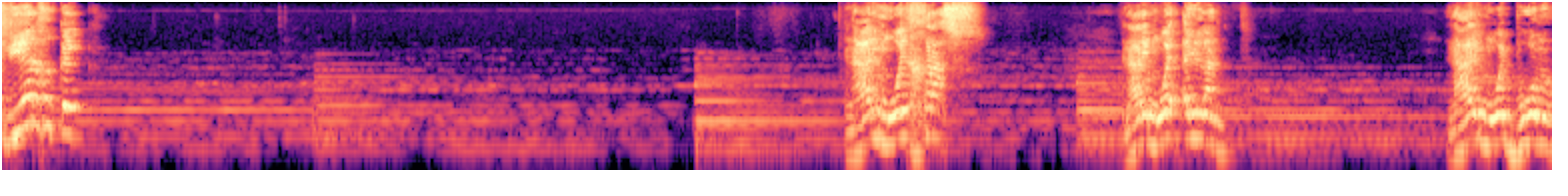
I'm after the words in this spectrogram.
het weer gekyk en na die mooi gras en na die mooi eiland en na die mooi bome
